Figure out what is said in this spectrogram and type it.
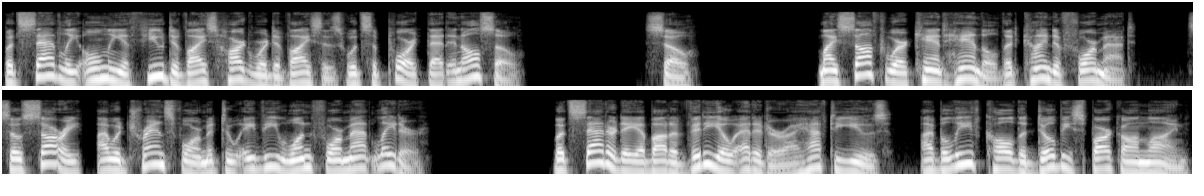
but sadly only a few device hardware devices would support that and also. So, my software can't handle that kind of format, so sorry, I would transform it to AV1 format later. But Saturday about a video editor I have to use, I believe called Adobe Spark Online,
